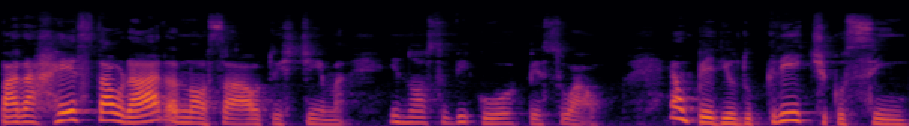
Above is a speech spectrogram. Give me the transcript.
para restaurar a nossa autoestima e nosso vigor pessoal. É um período crítico, sim,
